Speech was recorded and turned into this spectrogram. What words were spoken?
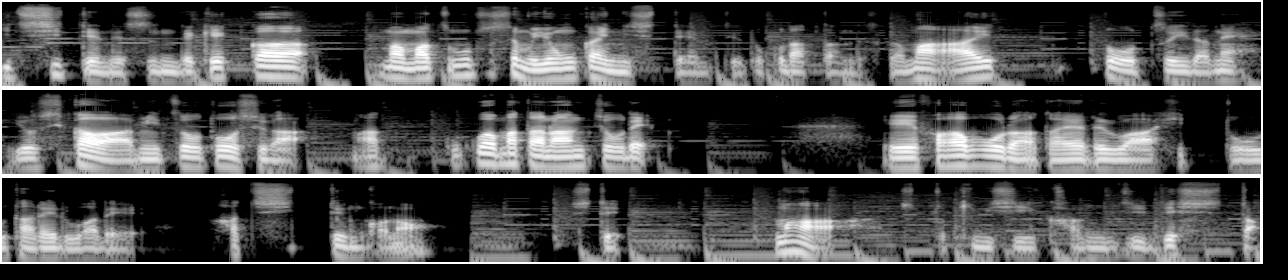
1失点で済んで、結果、まあ、松本としても4回に失点っていうとこだったんですが、まあ、相手を継いだね、吉川光夫投手が、まあ、ここはまた乱調で、えー、ファーボール与えるわ、ヒットを打たれるわで、8失点かな？して、まあ、ちょっと厳しい感じでした。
